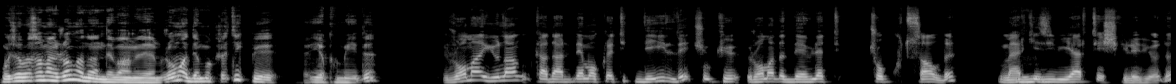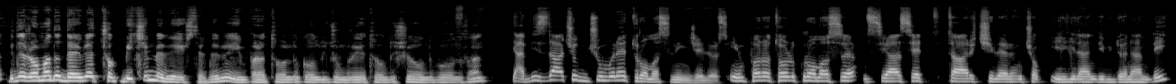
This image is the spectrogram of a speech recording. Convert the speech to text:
Hocam o zaman Roma'dan devam edelim. Roma demokratik bir yapı mıydı? Roma Yunan kadar demokratik değildi. Çünkü Roma'da devlet çok kutsaldı. Merkezi bir yer teşkil ediyordu. Bir de Roma'da devlet çok biçimle değiştirdi değil mi? İmparatorluk oldu, cumhuriyet oldu, şu oldu, bu oldu falan. Ya biz daha çok Cumhuriyet Roma'sını inceliyoruz. İmparatorluk Roma'sı siyaset tarihçilerin çok ilgilendiği bir dönem değil.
